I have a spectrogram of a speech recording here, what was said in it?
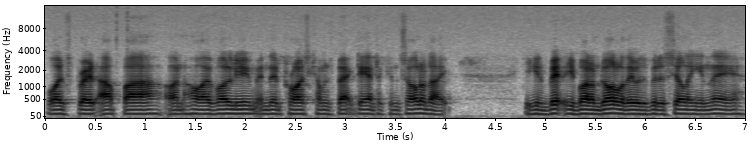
Widespread up bar on high volume and then price comes back down to consolidate. You can bet your bottom dollar there was a bit of selling in there.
